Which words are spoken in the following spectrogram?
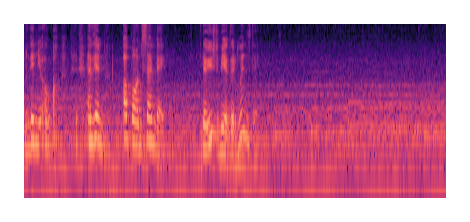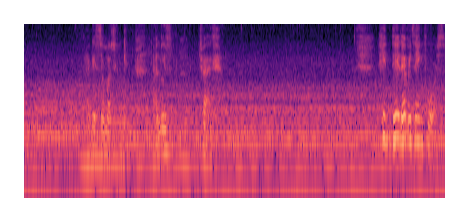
and then you, oh, oh, and then up on Sunday. There used to be a Good Wednesday. I get so much, I lose track. He did everything for us.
